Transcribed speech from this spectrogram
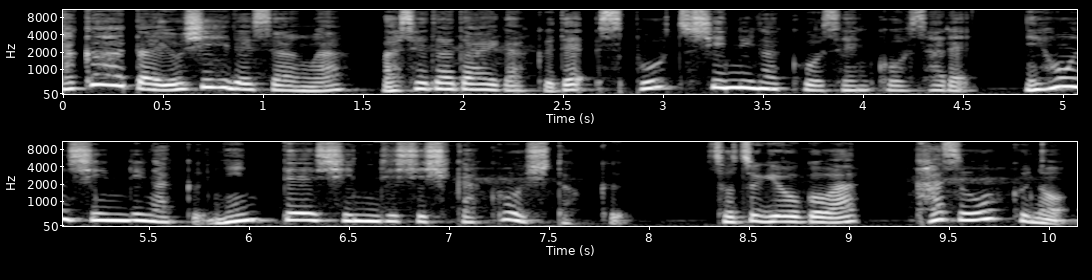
高畑義秀さんは、早稲田大学でスポーツ心理学を専攻され、日本心理学認定心理師資格を取得。卒業後は、数多くの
